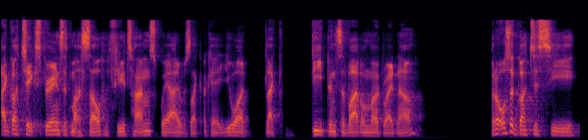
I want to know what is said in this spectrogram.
I got to experience it myself a few times where I was like, okay, you are like deep in survival mode right now. But I also got to see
